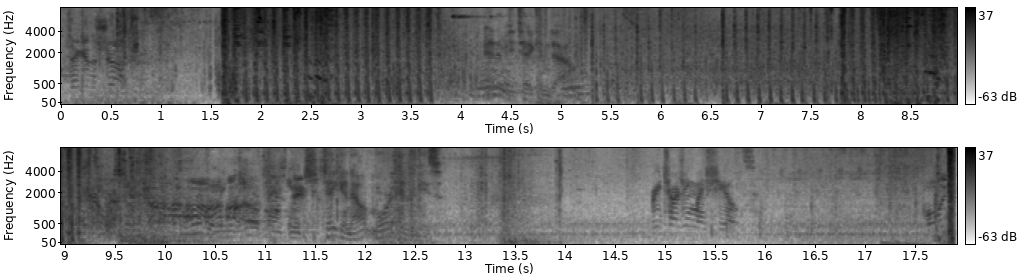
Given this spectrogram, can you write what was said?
I'm taking the shot. Enemy taken down. Package. Taking out more enemies. Recharging my shields. Pulling the.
